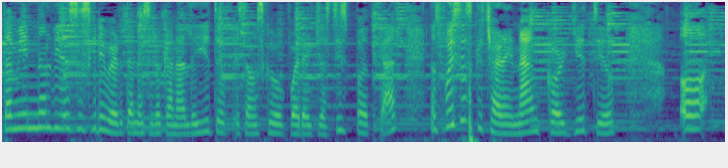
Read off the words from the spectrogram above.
También no olvides suscribirte a nuestro canal de YouTube, estamos como Poetic Justice Podcast. Nos puedes escuchar en Anchor, YouTube o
